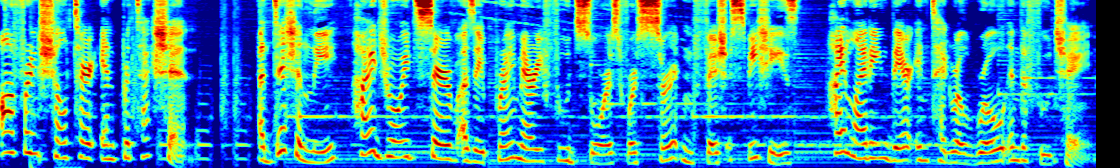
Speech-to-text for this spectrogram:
offering shelter and protection. Additionally, hydroids serve as a primary food source for certain fish species, highlighting their integral role in the food chain.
